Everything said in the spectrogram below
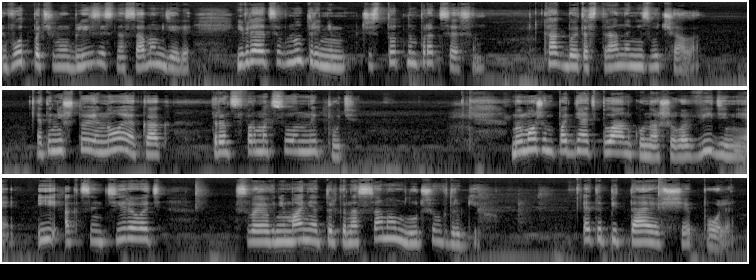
Вот почему близость на самом деле является внутренним частотным процессом, как бы это странно ни звучало. Это не что иное, как трансформационный путь. Мы можем поднять планку нашего видения и акцентировать свое внимание только на самом лучшем в других. Это питающее поле –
